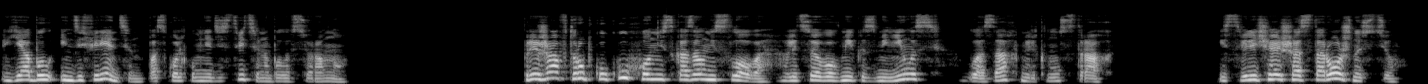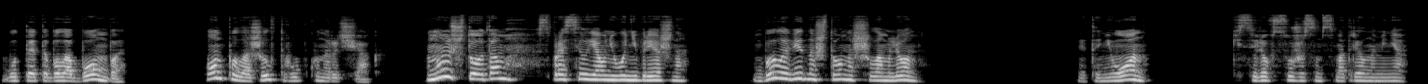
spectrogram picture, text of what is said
Я был индифферентен, поскольку мне действительно было все равно. Прижав трубку к уху, он не сказал ни слова. Лицо его вмиг изменилось, в глазах мелькнул страх. И с величайшей осторожностью, будто это была бомба, он положил трубку на рычаг. «Ну и что там?» — спросил я у него небрежно. Было видно, что он ошеломлен, «Это не он!» Киселев с ужасом смотрел на меня.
